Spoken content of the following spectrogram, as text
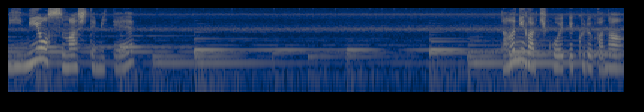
耳を澄ましてみて。何が聞こえてくるかな？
